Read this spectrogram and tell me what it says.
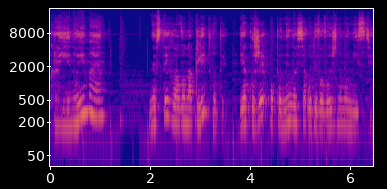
країну імен. Не встигла вона кліпнути, як уже опинилася у дивовижному місті,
